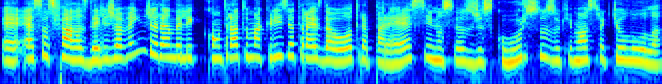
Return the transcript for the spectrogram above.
é, essas falas dele já vêm gerando, ele contrata uma crise atrás da outra, aparece nos seus discursos, o que mostra que o Lula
